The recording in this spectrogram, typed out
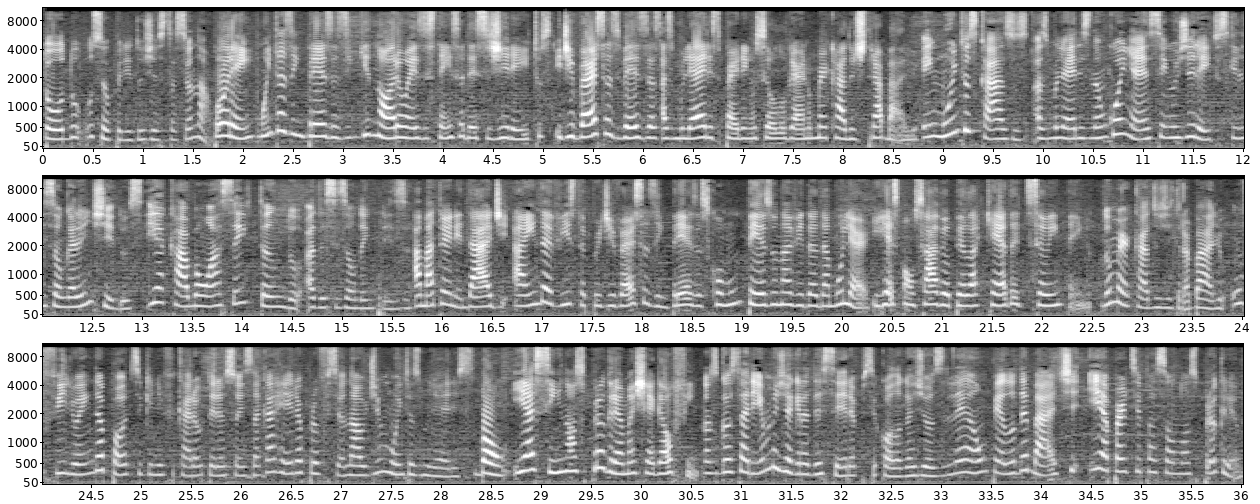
todo o seu período gestacional. Porém, muitas empresas ignoram a existência desses direitos e diversas vezes as mulheres perdem o seu lugar no mercado de trabalho. Em muitos casos, as mulheres não conhecem os direitos que lhes são garantidos e acabam aceitando a decisão da empresa. A maternidade ainda é vista por diversas empresas como um peso na vida da mulher e responsável pela queda de seu empenho. No mercado de trabalho, um filho ainda pode significar alterações na carreira profissional de muitas mulheres. Bom, e assim nosso programa chega ao fim. Nós gostaríamos de agradecer a psicóloga Josi Leão pelo debate e a participação no nosso programa.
